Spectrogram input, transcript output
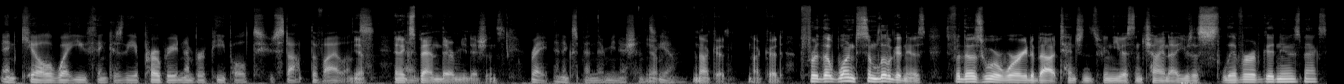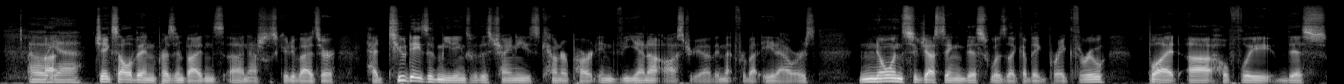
and kill what you think is the appropriate number of people to stop the violence. Yeah. And expend their munitions. Right, and expend their munitions. Yeah. yeah. Not good. Not good. For the one, some little good news. For those who are worried about tensions between the U.S. and China, here's a sliver of good news, Max. Oh, Uh, yeah. Jake Sullivan, President Biden's uh, national security advisor, had two days of meetings with his Chinese counterpart in Vienna, Austria. They met for about eight hours. No one's suggesting this was like a big breakthrough, but uh, hopefully this,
